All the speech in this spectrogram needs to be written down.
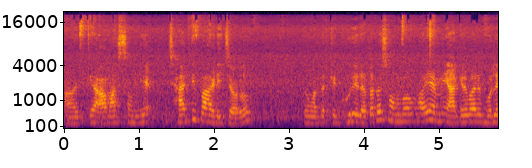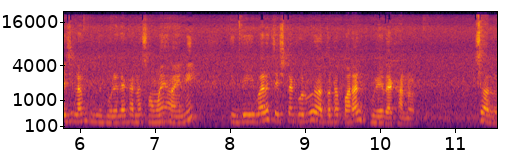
আজকে আমার সঙ্গে ঝাঁটি পাহাড়ি চলো। তোমাদেরকে ঘুরে যতটা সম্ভব হয়। আমি আগের বারে বলেছিলাম, কিন্তু ঘুরে দেখানোর সময় হয়নি। কিন্তু এইবারে চেষ্টা করব যতটা পারার ঘুরে দেখানোর। চলো।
